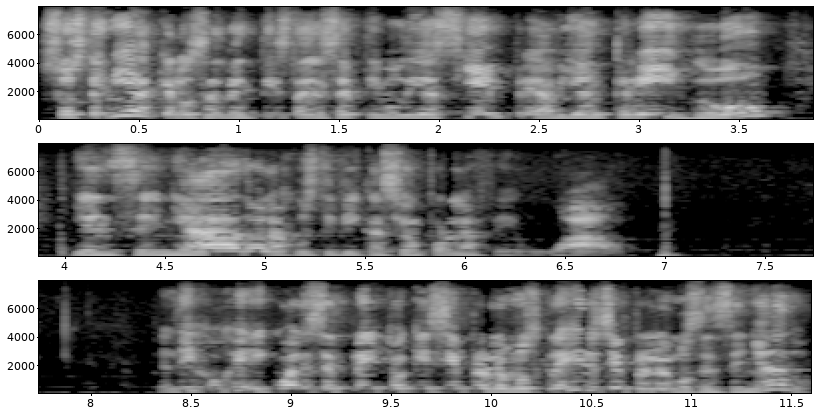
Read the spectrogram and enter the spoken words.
sostenía que los adventistas del séptimo día siempre habían creído y enseñado la justificación por la fe. ¡Wow! Él dijo, hey, ¿cuál es el pleito aquí? Siempre lo hemos creído y siempre lo hemos enseñado.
